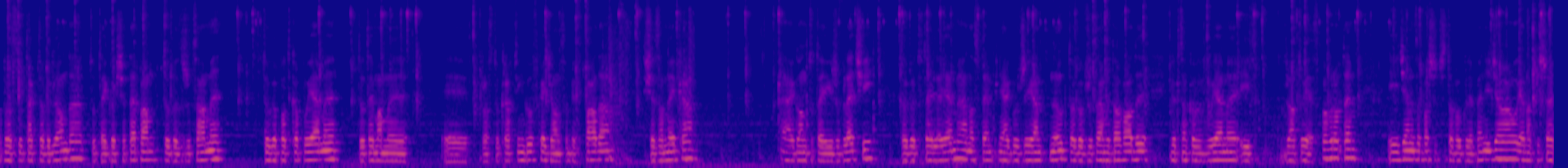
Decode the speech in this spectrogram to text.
Po prostu tak to wygląda. Tutaj go się tepam, tu go zrzucamy, tu go podkopujemy. Tutaj mamy yy, po prostu craftingówkę, gdzie on sobie wpada, się zamyka. A jak on tutaj już wleci, to go tutaj lejemy, a następnie jak użyje antynuk, to go wrzucamy do wody, wyknonkowywujemy i wlatuje z powrotem. I idziemy zobaczyć, czy to w ogóle będzie działało. Ja napiszę,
